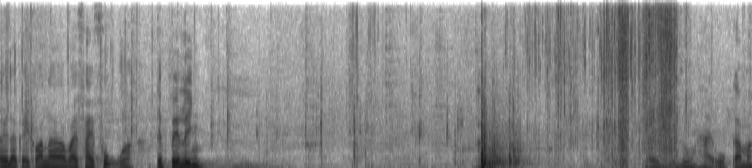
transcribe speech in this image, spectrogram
đây là cái con à, wifi phụ TP-Link đây dùng hai ổ cắm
